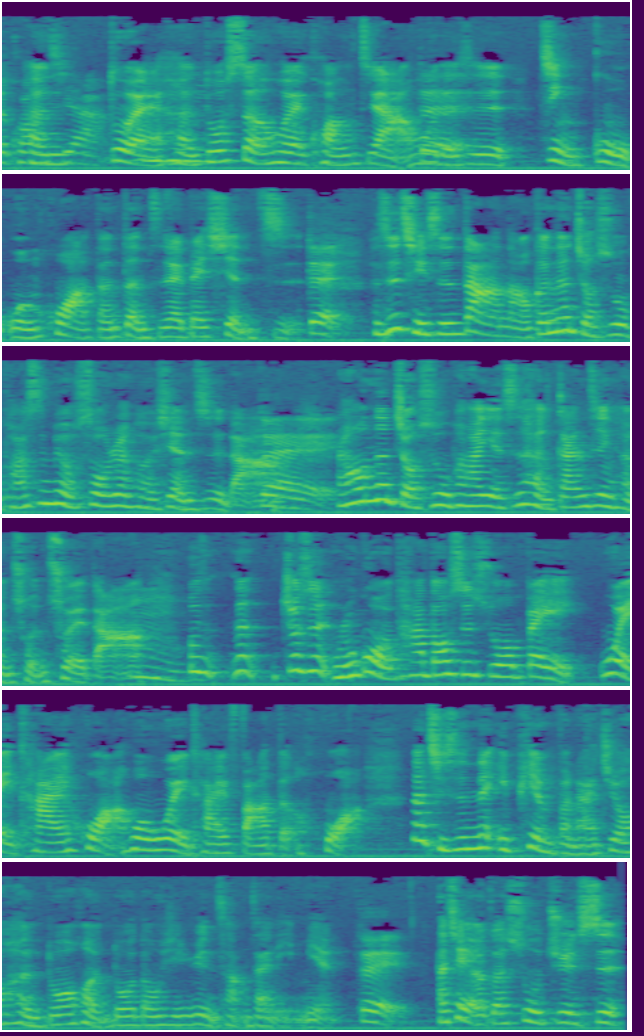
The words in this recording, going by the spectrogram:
的框架，对、嗯、很多社会框架或者是禁锢文化等等之类被限制。对，可是其实大脑跟那九十五趴是没有受任何限制的、啊。对，然后那九十五趴也是很干净、很纯粹的、啊。嗯，或者那就是如果他都是说被未开化或未开发的话。那其实那一片本来就有很多很多东西蕴藏在里面，对，而且有一个数据是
